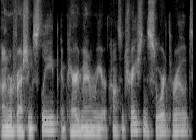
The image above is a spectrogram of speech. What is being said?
unrefreshing sleep, impaired memory or concentration, sore throat,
